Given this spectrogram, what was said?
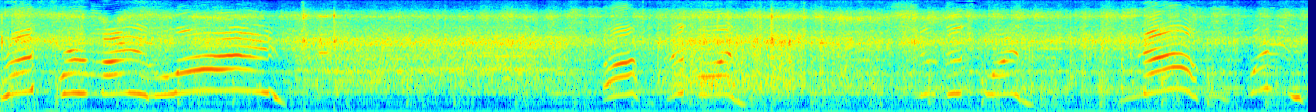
Run for my life! Uh, this one! Shoot this one! No! Wait!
